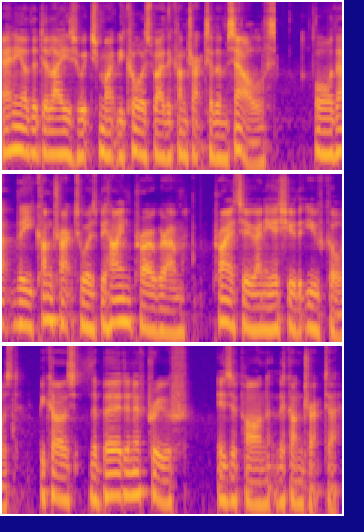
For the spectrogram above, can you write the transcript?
any other delays which might be caused by the contractor themselves, or that the contract was behind program prior to any issue that you've caused, because the burden of proof is upon the contractor.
